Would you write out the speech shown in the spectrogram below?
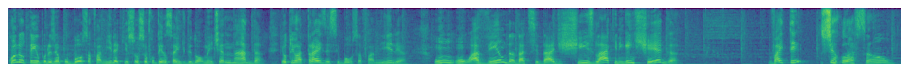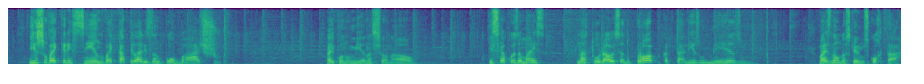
Quando eu tenho, por exemplo, o Bolsa Família, que se eu for pensar individualmente é nada, eu tenho atrás desse Bolsa Família um, um, a venda da cidade X lá, que ninguém chega, vai ter circulação, isso vai crescendo, vai capilarizando por baixo a economia nacional. Isso é a coisa mais natural, isso é do próprio capitalismo mesmo. Mas não, nós queremos cortar.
